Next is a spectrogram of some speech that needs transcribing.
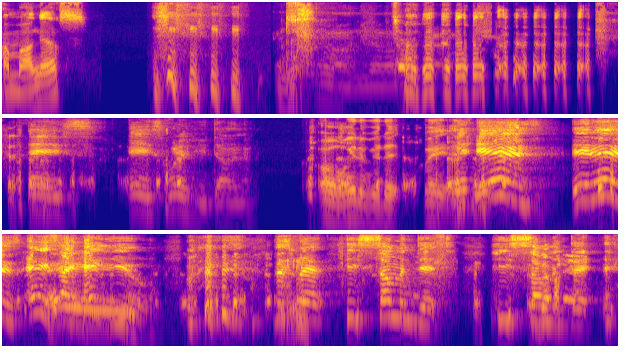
Among Us? Oh no. Ace, Ace, what have you done? oh, wait a minute. Wait. It is. It is. Ace, hey. I hate you. this man, he summoned it. He summoned it.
